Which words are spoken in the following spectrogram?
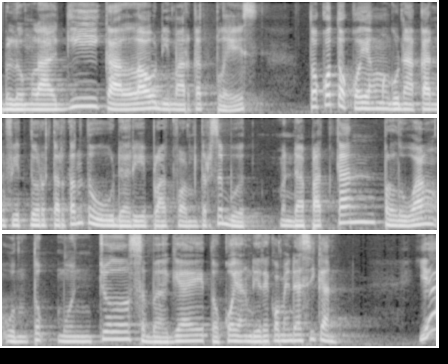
Belum lagi kalau di marketplace, toko-toko yang menggunakan fitur tertentu dari platform tersebut mendapatkan peluang untuk muncul sebagai toko yang direkomendasikan. Ya,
